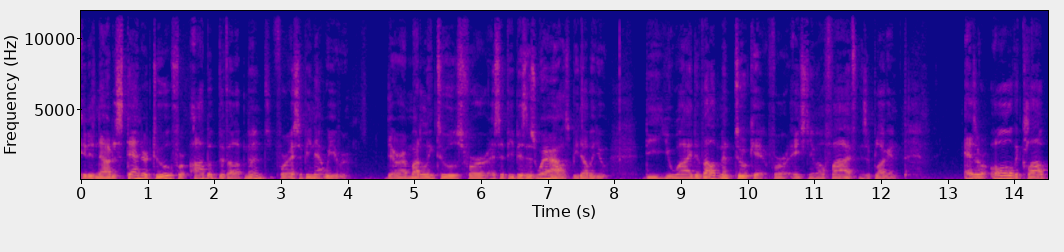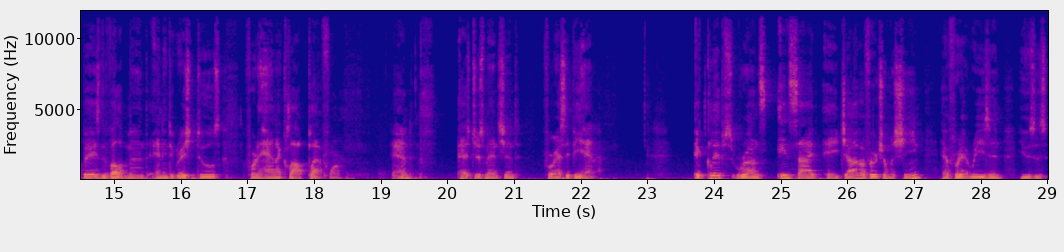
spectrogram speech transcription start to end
It is now the standard tool for ABAP development for SAP NetWeaver. There are modeling tools for SAP Business Warehouse, BW. The UI Development Toolkit for HTML5 is a plugin, as are all the cloud-based development and integration tools for the HANA Cloud Platform. And, as just mentioned, for SAP HANA. Eclipse runs inside a Java virtual machine and for that reason uses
